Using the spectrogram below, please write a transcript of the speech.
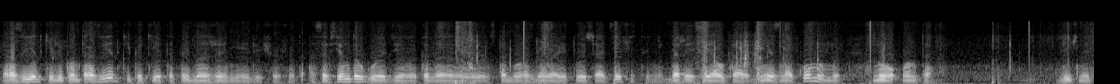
разведки или контрразведки какие-то предложения или еще что-то, а совсем другое дело, когда с тобой разговаривает твой соотечественник, даже если я алкаю, не знакомы мы, но он-то личность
